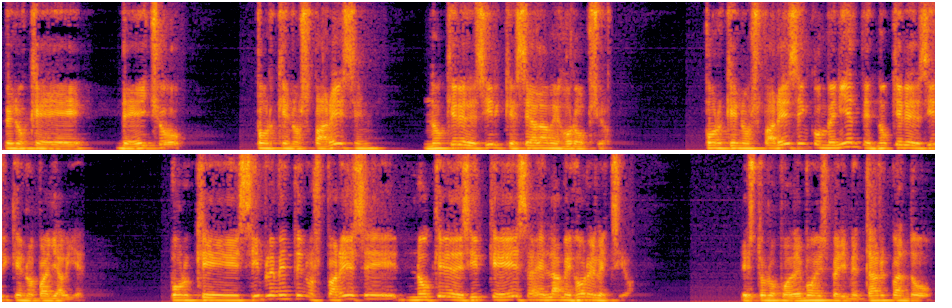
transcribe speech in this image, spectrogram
pero que de hecho, porque nos parecen, no quiere decir que sea la mejor opción. Porque nos parecen convenientes, no quiere decir que nos vaya bien. Porque simplemente nos parece, no quiere decir que esa es la mejor elección. Esto lo podemos experimentar cuando,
